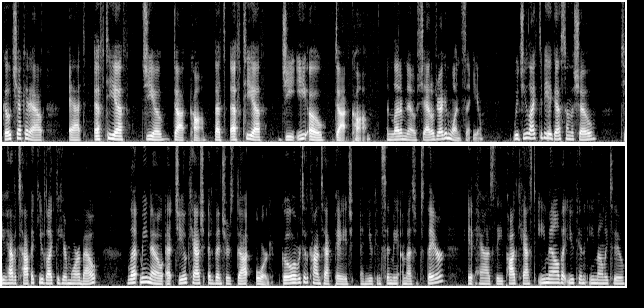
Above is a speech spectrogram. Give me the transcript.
Go check it out at ftfgeo.com. That's ftfgeo.com. And let them know Shadow Dragon 1 sent you. Would you like to be a guest on the show? Do you have a topic you'd like to hear more about? Let me know at geocacheadventures.org. Go over to the contact page and you can send me a message there. It has the podcast email that you can email me to,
